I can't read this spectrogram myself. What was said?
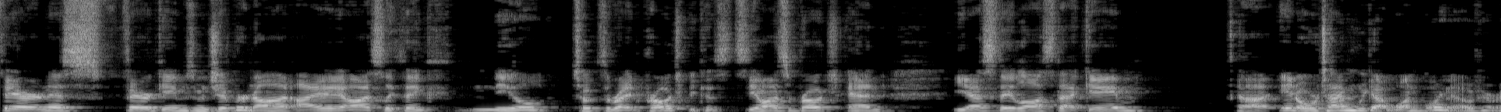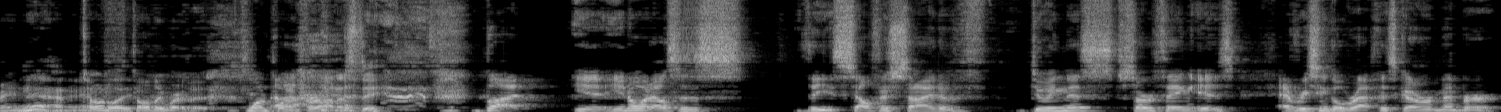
fairness, fair gamesmanship or not, I honestly think Neal took the right approach because it's the honest approach. And yes, they lost that game. Uh, in overtime, we got one point out of it, right? Yeah, totally. Totally worth it. one point for Uh, honesty. But you, you know what else is the selfish side of doing this sort of thing is every single ref is going to remember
